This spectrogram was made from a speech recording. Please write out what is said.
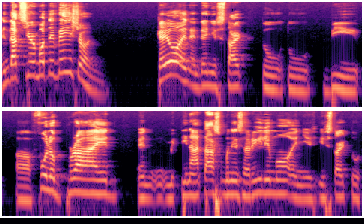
And that's your motivation. Kayo, and, and then you start to to be uh, full of pride, and tinataas mo yung sarili mo and you, you start to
